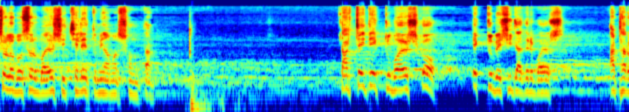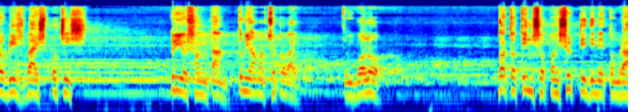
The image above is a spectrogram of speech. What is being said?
ষোলো বছর বয়সী ছেলে, তুমি আমার সন্তান। তার চাইতে একটু বয়স্ক, একটু বেশি যাদের বয়স আঠারো, বিশ, বাইশ, পঁচিশ। প্রিয় সন্তান, তুমি আমার ছোট ভাই। তুমি বলো, গত তিনশো পঁয়ষট্টি দিনে তোমরা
